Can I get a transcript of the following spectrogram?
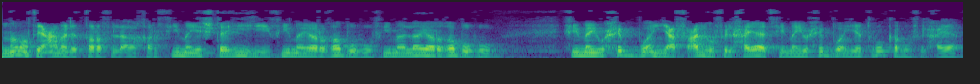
نمط عمل الطرف الآخر فيما يشتهيه فيما يرغبه فيما لا يرغبه فيما يحب أن يفعله في الحياة فيما يحب أن يتركه في الحياة.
